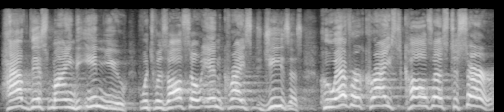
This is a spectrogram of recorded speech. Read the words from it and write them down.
have this mind in you, which was also in Christ Jesus. Whoever Christ calls us to serve,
